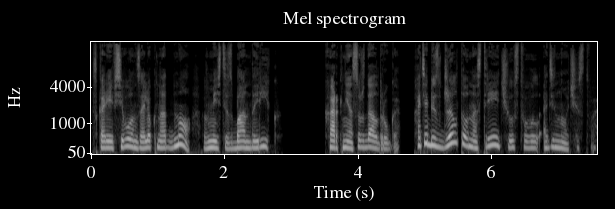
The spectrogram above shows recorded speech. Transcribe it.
Скорее всего, он залег на дно вместе с бандой Рик. Харк не осуждал друга, хотя без Джелта он острее чувствовал одиночество.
